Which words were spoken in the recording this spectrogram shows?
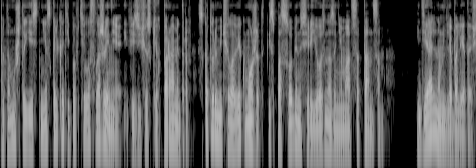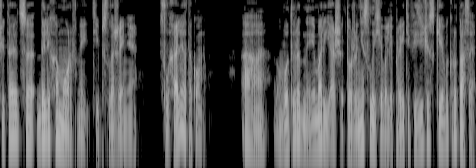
Потому что есть несколько типов телосложения и физических параметров, с которыми человек может и способен серьезно заниматься танцем – Идеальным для балета считается долихоморфный тип сложения. Слыхали о таком? Ага, вот и родные Марьяши тоже не слыхивали про эти физические выкрутасы,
